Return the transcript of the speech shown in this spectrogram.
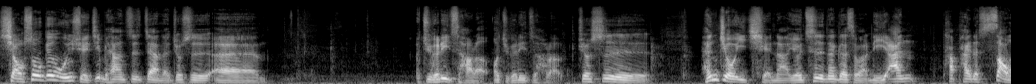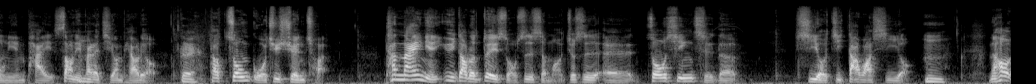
小说跟文学基本上是这样的，就是呃，举个例子好了，我举个例子好了，就是很久以前呢、有一次那个什么李安他拍的少年派，少年拍的奇幻漂流，对，到中国去宣传。他那一年遇到的对手是什么？就是呃周星驰的《西游记》《大话西游》。嗯，然后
